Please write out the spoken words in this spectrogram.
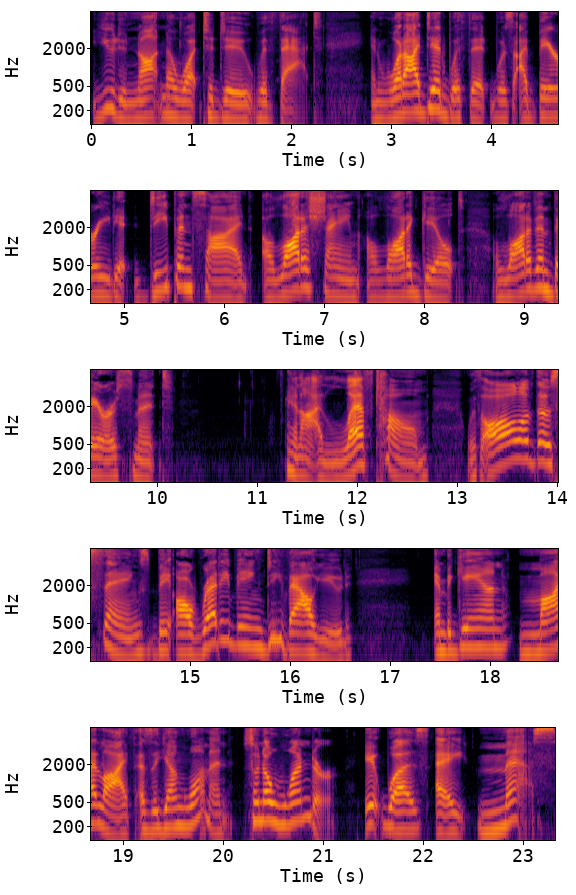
you do not know what to do with that. And what I did with it was I buried it deep inside a lot of shame a lot of guilt a lot of embarrassment and I left home with all of those things be already being devalued and began my life as a young woman. So no wonder it was a mess.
